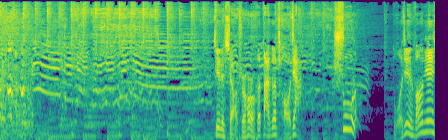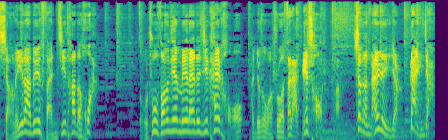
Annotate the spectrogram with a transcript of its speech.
记得小时候和大哥吵架，输了，躲进房间想了一大堆反击他的话，走出房间没来得及开口，他就跟我说：“咱俩别吵了啊，像个男人一样干一架。”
